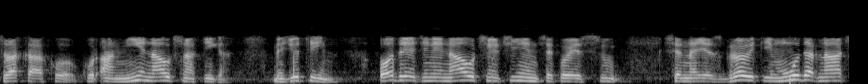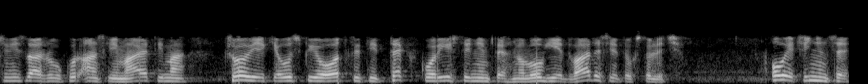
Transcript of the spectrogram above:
Svakako, Kur'an nije naučna knjiga, međutim, određene naučne činjenice koje su se na jezgroviti mudar način izlažu u kuranskim ajetima, čovjek je uspio otkriti tek korištenjem tehnologije 20. stoljeća. Ove činjenice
